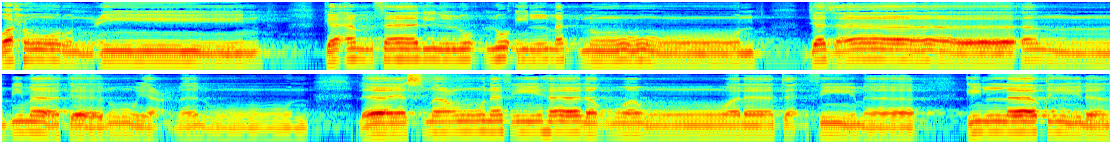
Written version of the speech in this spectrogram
وحور عين كأمثال اللؤلؤ المكنون جزاء بما كانوا يعملون لا يسمعون فيها لغوا ولا تأثيما إلا قيلا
